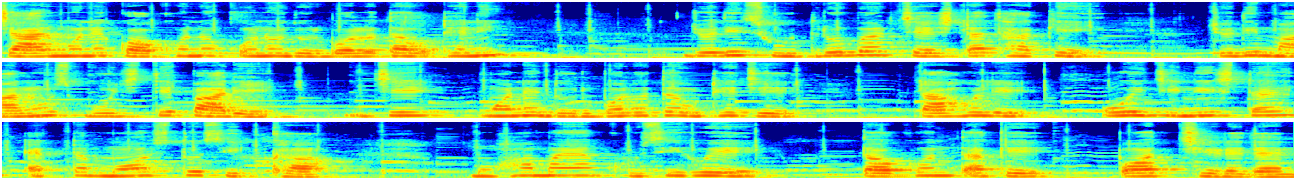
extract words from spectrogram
যার মনে কখনো কোনো দুর্বলতা ওঠেনি? যদি শুধরোবার চেষ্টা থাকে, যদি মানুষ বুঝতে পারে যে মনে দুর্বলতা উঠেছে, তাহলে ওই জিনিসটাই একটা মস্ত শিক্ষা। মহামায়া খুশি হয়ে তখন তাকে পথ ছেড়ে দেন।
